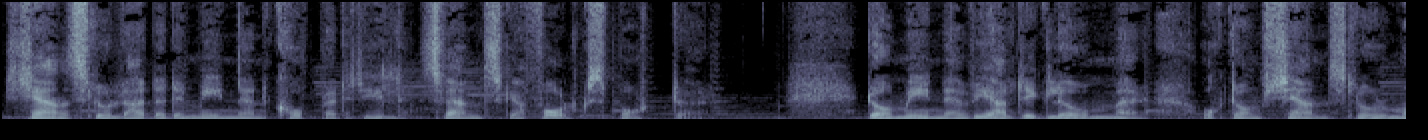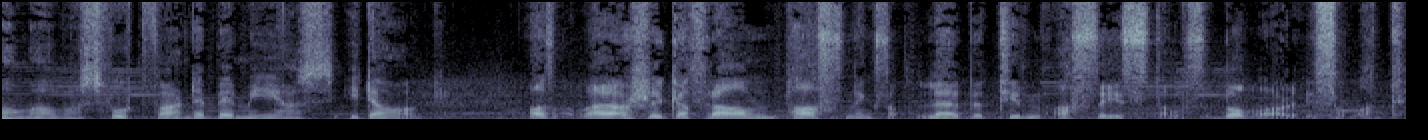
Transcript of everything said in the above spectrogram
känsloladdade minnen kopplade till svenska folksporter. De minnen vi aldrig glömmer och de känslor många av oss fortfarande bär med oss idag. Alltså, när jag skickade fram en passning som ledde till en assist alltså, då var det som att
